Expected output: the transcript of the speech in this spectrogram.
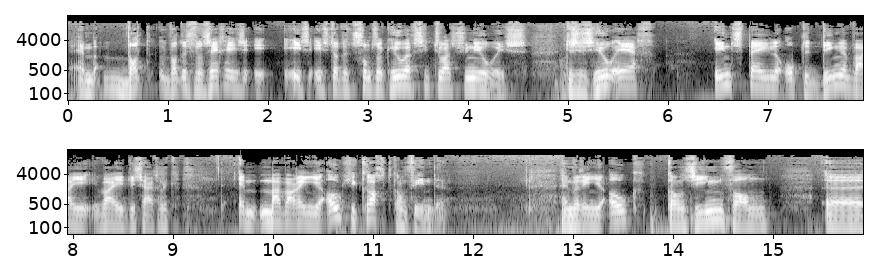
en wat, wat dus wil zeggen is, is, is dat het soms ook heel erg situationeel is. Het is dus heel erg inspelen op de dingen waar je, waar je dus eigenlijk. En, maar waarin je ook je kracht kan vinden. En waarin je ook kan zien van uh,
